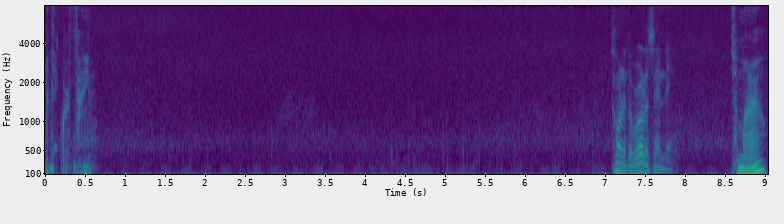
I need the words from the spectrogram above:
I think we're fine. Tony, the world is ending. Tomorrow?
